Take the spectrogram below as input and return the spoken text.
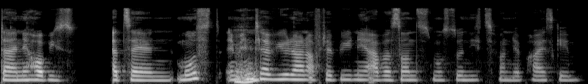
deine Hobbys erzählen musst im Mhm. Interview dann auf der Bühne, aber sonst musst du nichts von dir preisgeben.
